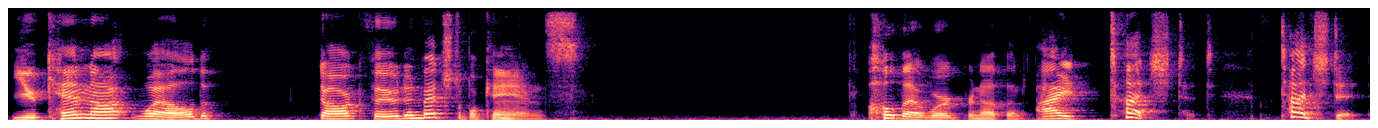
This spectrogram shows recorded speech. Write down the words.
You cannot weld dog food and vegetable cans. All that work for nothing. I touched it, touched it,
